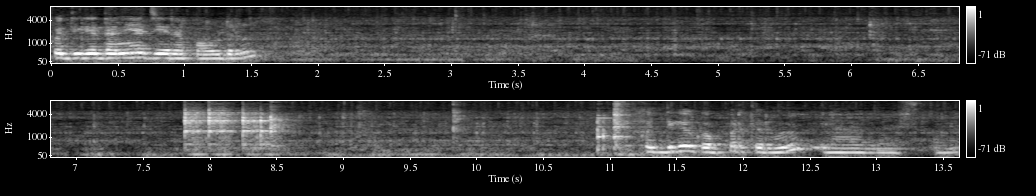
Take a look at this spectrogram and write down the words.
కొద్దిగా ధనియా జీరా పౌడరు. కొద్దిగా కొబ్బరి తురుము ఇలా వేస్తాను.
